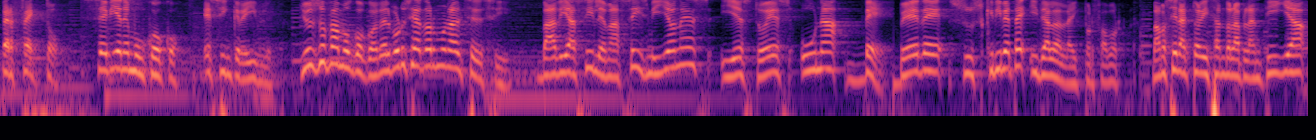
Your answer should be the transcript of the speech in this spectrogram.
Perfecto. Se viene Mukoko. Es increíble. Yusufa Mukoko del Borussia Dortmund al Chelsea. Badiasile más 6 millones y esto es una B. B de suscríbete y dale a like, por favor. Vamos a ir actualizando la plantilla.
